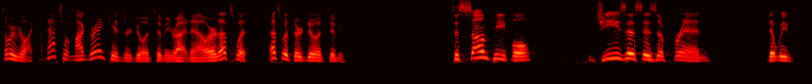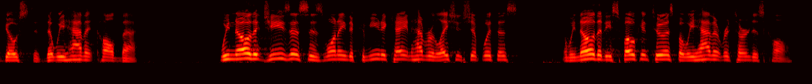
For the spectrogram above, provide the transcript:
Some of you are like, that's what my grandkids are doing to me right now, or that's what that's what they're doing to me. To some people, Jesus is a friend that we've ghosted, that we haven't called back. We know that Jesus is wanting to communicate and have a relationship with us, and we know that He's spoken to us, but we haven't returned His call.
